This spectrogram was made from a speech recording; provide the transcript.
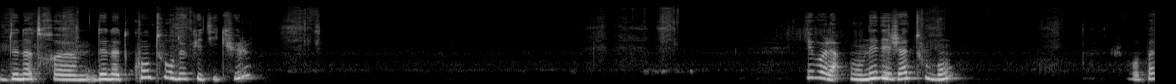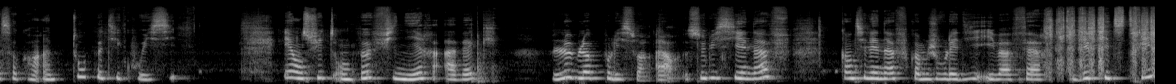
de notre, euh, de notre contour de cuticule. Et voilà, on est déjà tout bon repasse encore un tout petit coup ici. Et ensuite, on peut finir avec le bloc polissoir. Alors, celui-ci est neuf. Quand il est neuf, comme je vous l'ai dit, il va faire des petites stries.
